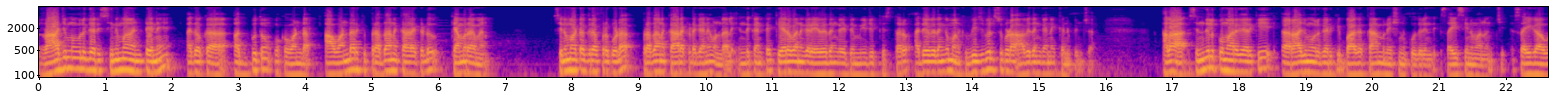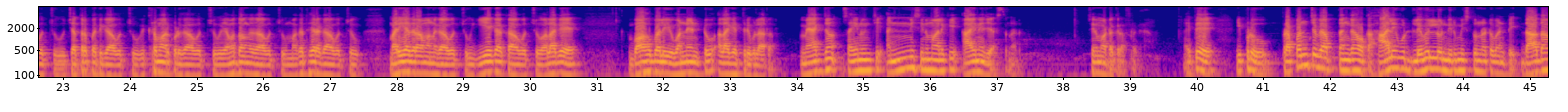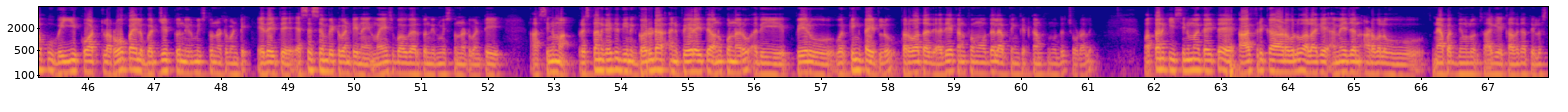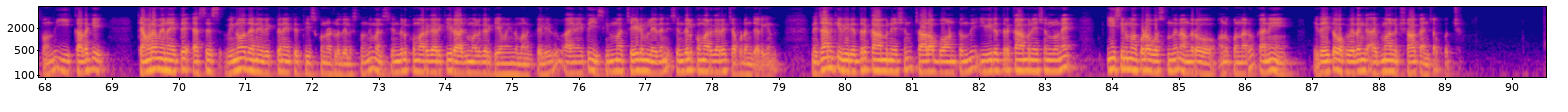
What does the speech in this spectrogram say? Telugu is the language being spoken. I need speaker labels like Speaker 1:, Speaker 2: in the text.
Speaker 1: రాజమౌళి గారి సినిమా అంటేనే అది ఒక అద్భుతం ఒక వండర్. ఆ వండర్కి ప్రధాన కారకుడు కెమెరామెన్. సినిమాటోగ్రాఫర్ కూడా ప్రధాన కారకుడుగానే ఉండాలి. ఎందుకంటే కీరవాణి గారు ఏ విధంగా అయితే మ్యూజిక్ ఇస్తారో అదే విధంగా మనకు విజువల్స్ కూడా ఆ విధంగానే కనిపించాలి. అలా సెంధిల్ కుమార్ గారికి రాజమౌళి గారికి బాగా కాంబినేషన్ కుదిరింది. సై సినిమా నుంచి. సై కావచ్చు ఛత్రపతి కావచ్చు విక్రమార్కుడు కావచ్చు యమదొంగ కావచ్చు మగధీర కావచ్చు మర్యాద రామన్ కావచ్చు ఈగ కావచ్చు అలాగే బాహుబలి వన్ అండ్ టూ అలాగే త్రిబుల్ ఆర్. మ్యాక్సిమం సై నుంచి అన్ని సినిమాలకి ఆయనే చేస్తున్నాడు. సినిమాటోగ్రాఫర్గా అయితే ఇప్పుడు ప్రపంచవ్యాప్తంగా ఒక హాలీవుడ్ లెవెల్లో నిర్మిస్తున్నటువంటి దాదాపు వెయ్యి కోట్ల రూపాయల బడ్జెట్తో నిర్మిస్తున్నటువంటి ఏదైతే SSMB twenty nine Mahesh Babu గారితో నిర్మిస్తున్నటువంటి ఆ సినిమా ప్రస్తుతానికైతే దీని గరుడ అని పేరైతే అనుకున్నారు. అది పేరు వర్కింగ్ టైటిల్. తర్వాత అది అదే కన్ఫర్మ్ అవుద్దా లేకపోతే ఇంకెట్ కన్ఫర్మ్ అవుద్దా చూడాలి. మొత్తానికి ఈ సినిమాకి అయితే ఆఫ్రికా అడవులు అలాగే అమెజాన్ అడవులు నేపథ్యంలో సాగే కథగా తెలుస్తోంది. ఈ కథకి కెమెరామెన్ అయితే ఎస్ఎస్ వినోద్ అనే వ్యక్తిని అయితే తీసుకున్నట్లు తెలుస్తుంది. మళ్ళీ సెంధిల్ కుమార్ గారికి రాజమౌళి గారికి ఏమైందో మనకు తెలియదు ఆయన అయితే ఈ సినిమా చేయడం లేదని సెంధిల్ కుమార్ గారే చెప్పడం జరిగింది. నిజానికి వీరిద్దరి కాంబినేషన్ చాలా బాగుంటుంది. వీరిద్దరి కాంబినేషన్లోనే ఈ సినిమా కూడా వస్తుందని అందరూ అనుకున్నారు. కానీ ఇదైతే ఒక విధంగా అభిమానులకు షాక్ అని చెప్పొచ్చు.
